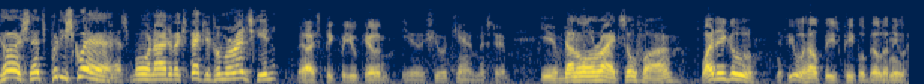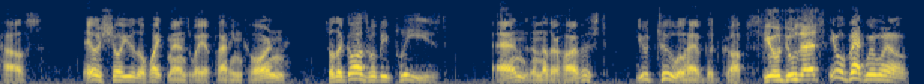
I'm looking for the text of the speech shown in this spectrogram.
gosh, that's pretty square. That's more than I'd have expected from a redskin. May I speak for you, Caleb? You sure can, mister. You've done all right so far. White Eagle, if you'll help these people build a new house, they'll show you the white man's way of planting corn, so the gods will be pleased. And in another harvest, you too will have good crops. You do that? You bet we will.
